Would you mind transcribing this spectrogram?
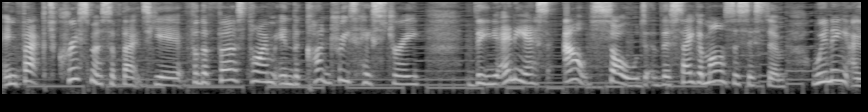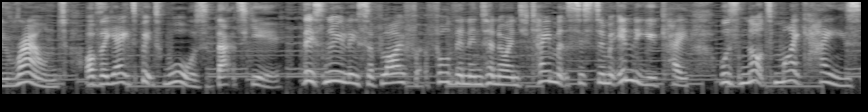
In fact, Christmas of that year, for the first time in the country's history, the NES outsold the Sega Master System, winning a round of the 8 bit wars that year. This new lease of life for the Nintendo Entertainment System in the UK was not Mike Hayes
